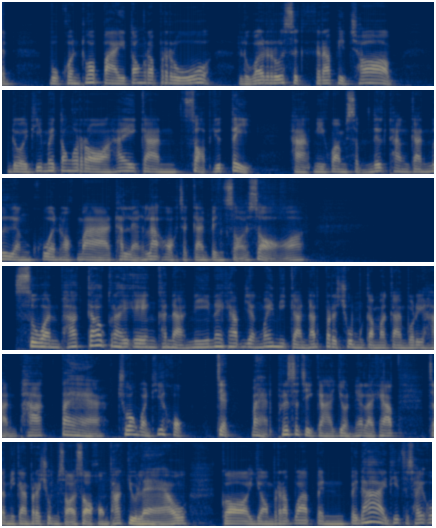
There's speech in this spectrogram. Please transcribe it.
ศ บุคคลทั่วไปต้องรับรู้ หรือว่ารู้สึกรับผิดชอบ โดยที่ไม่ต้องรอให้การสอบยุติ หากมีความสำนึกทางการเมืองควรออกมาถแถลงลาออกจากการเป็นสสส่วนพักเก้าไกลเองขณะนี้นะครับยังไม่มีการนัดประชุมกรรมการบริหารพักแต่ช่วงวันที่ 6 7 8 พฤศจิกายนเนี่ยแหละครับ จะมีการประชุมสสของพักอยู่แล้ว ก็ยอมรับว่าเป็นไปได้ที่จะใช้โอ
